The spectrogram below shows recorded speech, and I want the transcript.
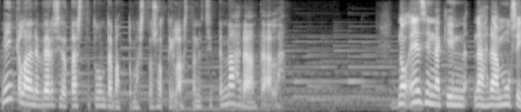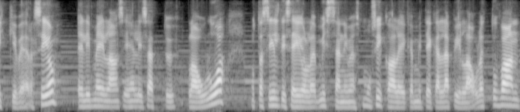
Minkälainen versio tästä tuntemattomasta sotilasta nyt sitten nähdään täällä? No ensinnäkin nähdään musiikkiversio, eli meillä on siihen lisätty laulua, mutta silti se ei ole missään nimessä musikaali eikä mitenkään läpilaulettu, vaan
